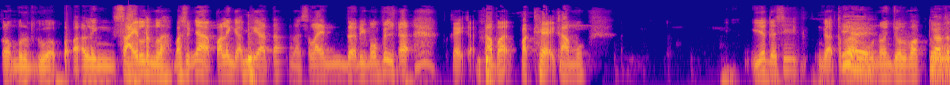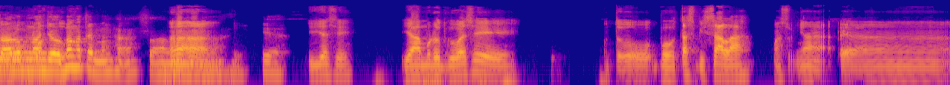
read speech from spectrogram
kalau menurut gua paling silent lah maksudnya paling nggak kelihatan lah selain dari mobilnya kayak apa pakai kamu iya gak sih nggak terlalu yeah, nonjol waktu nggak terlalu menonjol waktu. banget emang soalnya uh -uh. Yeah. iya sih ya menurut gua sih untuk botas bisa lah maksudnya eh,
